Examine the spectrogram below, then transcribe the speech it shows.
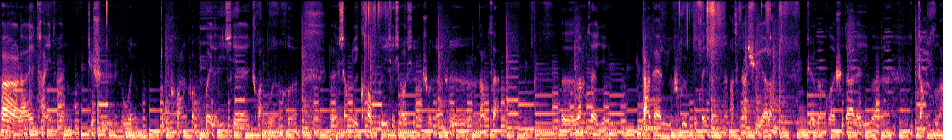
下来谈一谈，就是尤文东窗转会的一些传闻和呃相对靠谱的一些消息。首先是拉姆塞，呃，拉姆塞已经大概率是不会跟阿森纳续约了。这是温格时代的一个长子啊，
